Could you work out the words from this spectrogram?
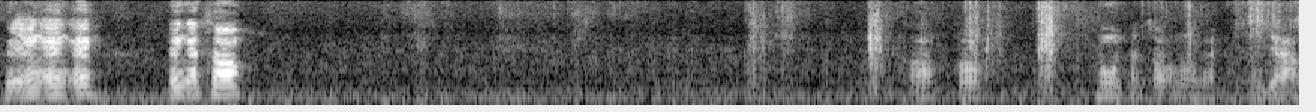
เฮ้ยเอ็งเอ็งเอ็ง เอ็งอันสองก็ก็นู่นอันสองนู่นแหละอันยาว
